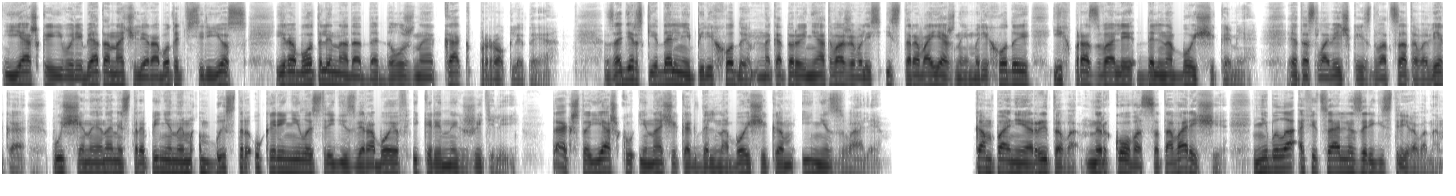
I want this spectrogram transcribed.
Яшка и его ребята начали работать всерьез, и работали, надо отдать должное, как проклятые. За дерзкие дальние переходы, на которые не отваживались и старовояжные мореходы, их прозвали «дальнобойщиками». Это словечко из XX века, пущенное нами Стропининым, быстро укоренилось среди зверобоев и коренных жителей. Так что Яшку иначе как дальнобойщиком и не звали. Компания Рытова, Ныркова сотоварищи не была официально зарегистрирована.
